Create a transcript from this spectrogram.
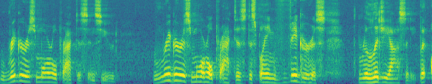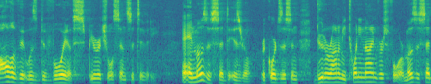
Rigorous moral practice ensued. Rigorous moral practice displaying vigorous religiosity, but all of it was devoid of spiritual sensitivity. And Moses said to Israel, records this in Deuteronomy 29, verse 4. Moses said,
